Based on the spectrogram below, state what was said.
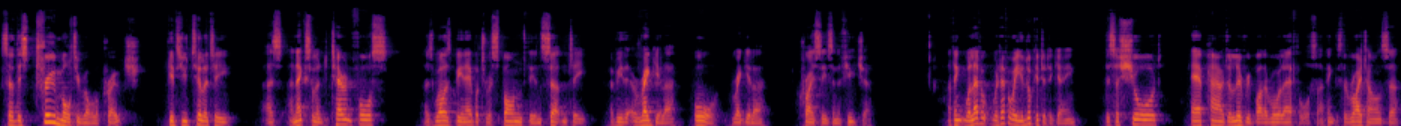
So this true multi-role approach gives utility as an excellent deterrent force, as well as being able to respond to the uncertainty of either irregular or regular crises in the future. I think whatever, whatever way you look at it again, this assured air power delivery by the Royal Air Force, I think is the right answer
